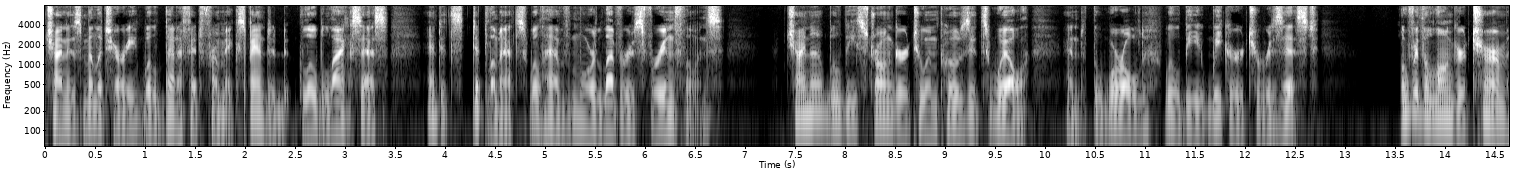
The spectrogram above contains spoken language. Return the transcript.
China's military will benefit from expanded global access, and its diplomats will have more levers for influence. China will be stronger to impose its will, and the world will be weaker to resist. Over the longer term,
